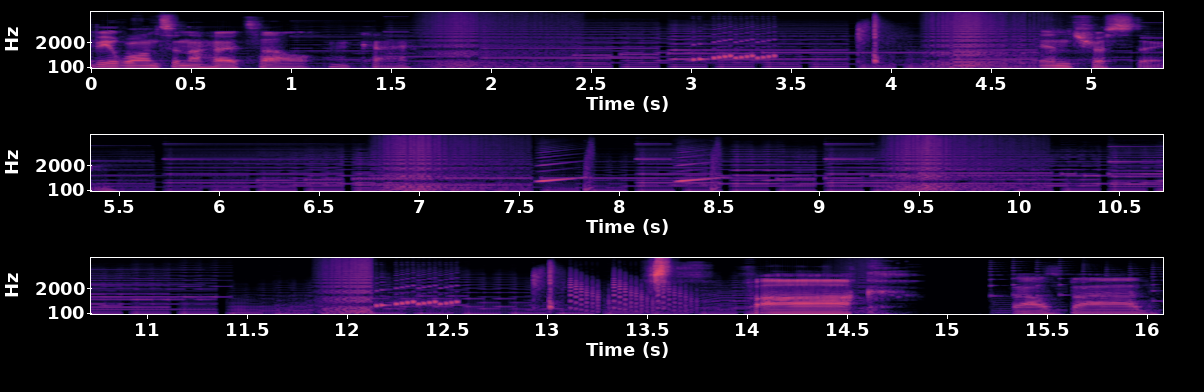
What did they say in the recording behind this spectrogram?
Maybe once in a hotel. Okay. Interesting. Fuck. That was bad.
